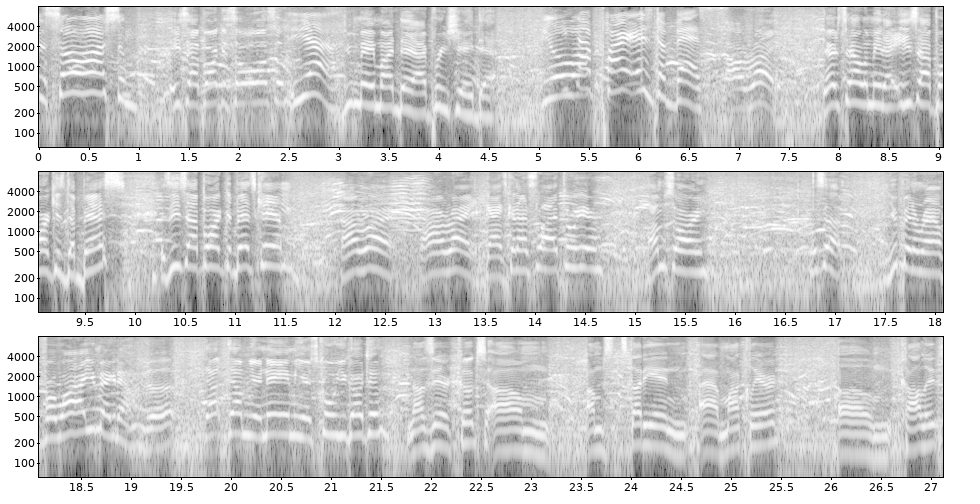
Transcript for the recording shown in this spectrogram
is so awesome. Eastside Park is so awesome. Yeah. You made my day. I appreciate that. Eastside Park is the best. All right. They're telling me that Eastside Park is the best. Is Eastside Park the best camp? All right. All right. Guys, can I slide through here? I'm sorry. What's up? You've been around for a while. How you making out? Good. Tell, tell them your name and your school you go to. Nazir Cooks. Um, I'm studying at Montclair um, College.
